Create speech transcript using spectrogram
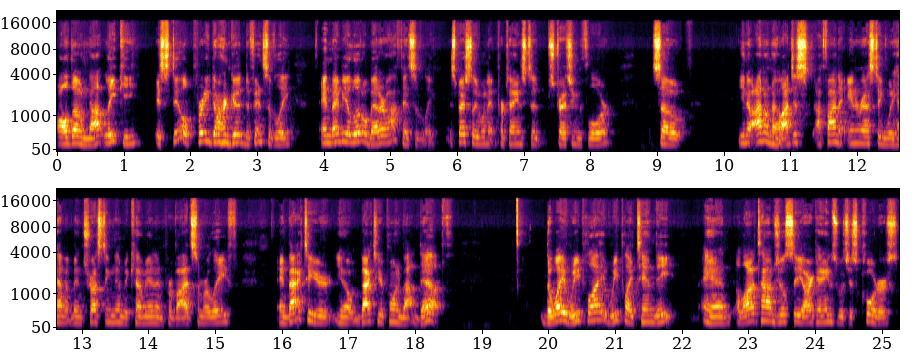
although not leaky, is still pretty darn good defensively and maybe a little better offensively, especially when it pertains to stretching the floor. So, you know, I don't know. I just I find it interesting we haven't been trusting them to come in and provide some relief. And back to your, you know, back to your point about depth. The way we play, we play 10 deep. And a lot of times you'll see our games, which is quarters,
